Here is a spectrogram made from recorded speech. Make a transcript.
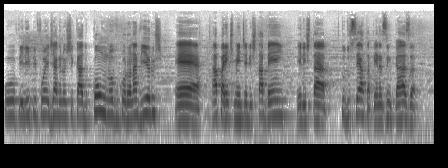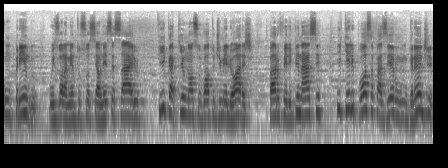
O Felipe foi diagnosticado com um novo coronavírus. É, aparentemente ele está bem, ele está tudo certo, apenas em casa cumprindo o isolamento social necessário. Fica aqui o nosso voto de melhoras para o Felipe Nasser e que ele possa fazer um grande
